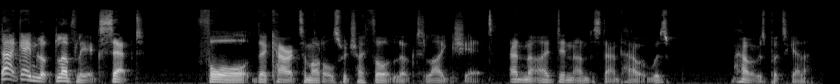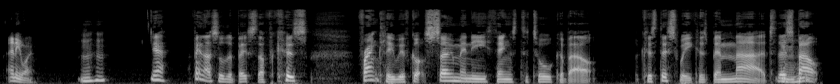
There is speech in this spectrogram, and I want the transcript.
That game looked lovely, except for the character models, which I thought looked like shit, and I didn't understand how it was how it was put together. Anyway, mm-hmm. Yeah, I think that's all the big stuff because, frankly, we've got so many things to talk about because this week has been mad. There's mm-hmm. about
